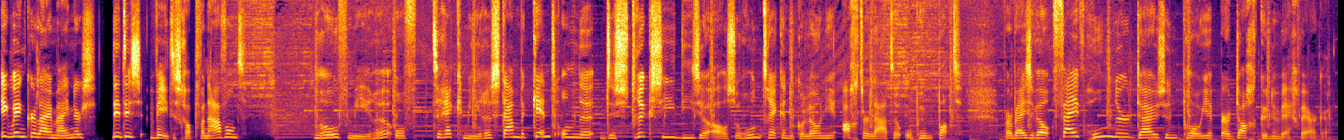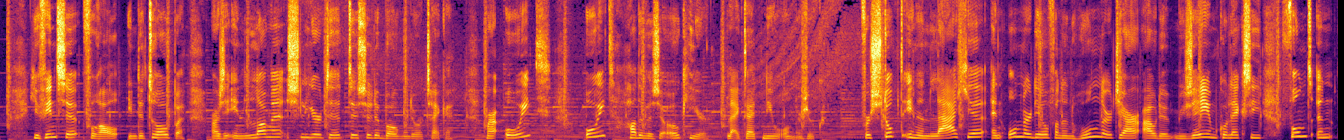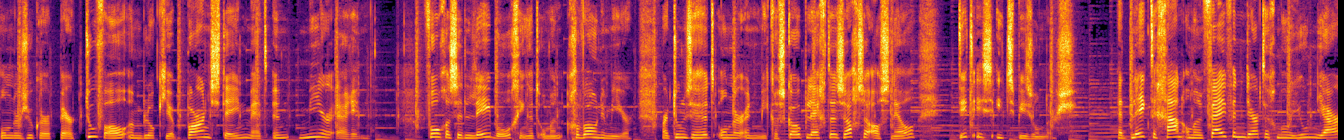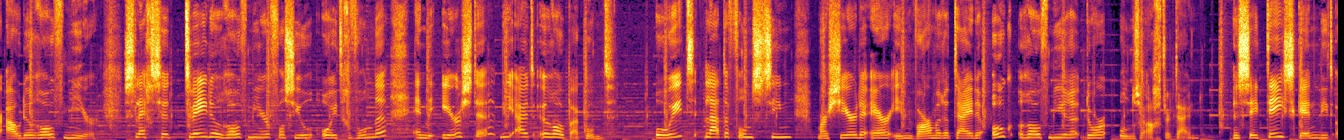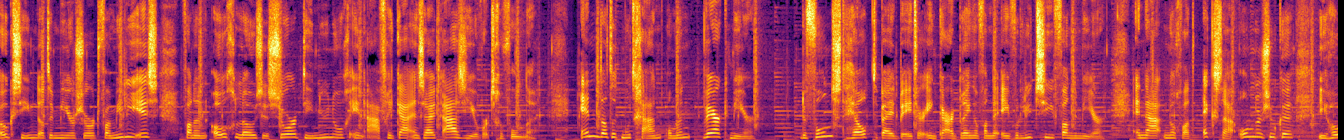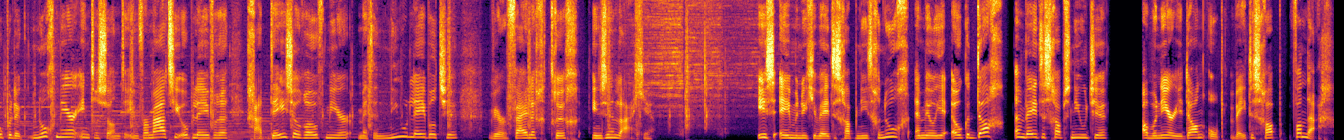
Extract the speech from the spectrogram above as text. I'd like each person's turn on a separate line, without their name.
Ik ben Carlijn Meinders. Dit is Wetenschap vanavond. Roofmieren of trekmieren staan bekend om de destructie die ze als rondtrekkende kolonie achterlaten op hun pad. Waarbij ze wel 500.000 prooien per dag kunnen wegwerken. Je vindt ze vooral in de tropen, waar ze in lange slierten tussen de bomen doortrekken. Maar ooit, ooit hadden we ze ook hier, blijkt uit nieuw onderzoek. Verstopt in een laadje en onderdeel van een 100 jaar oude museumcollectie vond een onderzoeker per toeval een blokje barnsteen met een mier erin. Volgens het label ging het om een gewone mier. Maar toen ze het onder een microscoop legde, zag ze al snel: dit is iets bijzonders. Het bleek te gaan om een 35 miljoen jaar oude roofmier. Slechts het tweede roofmierfossiel ooit gevonden en de eerste die uit Europa komt. Ooit, laat de vondst zien, marcheerden er in warmere tijden ook roofmieren door onze achtertuin. Een CT-scan liet ook zien dat de miersoort familie is van een oogloze soort die nu nog in Afrika en Zuid-Azië wordt gevonden. En dat het moet gaan om een werkmier. De vondst helpt bij het beter in kaart brengen van de evolutie van de mier. En na nog wat extra onderzoeken, die hopelijk nog meer interessante informatie opleveren, gaat deze roofmier met een nieuw labeltje weer veilig terug in zijn laadje. Is één minuutje wetenschap niet genoeg en wil je elke dag een wetenschapsnieuwtje? Abonneer je dan op Wetenschap vandaag.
